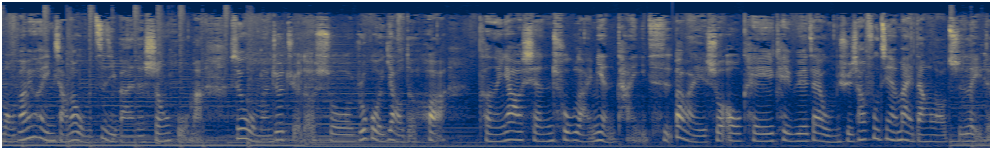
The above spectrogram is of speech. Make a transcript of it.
某方面会影响到我们自己本来的生活嘛，所以我们就觉得说，如果要的话。可能要先出来面谈一次，爸爸也说 OK，可以约在我们学校附近的麦当劳之类的。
